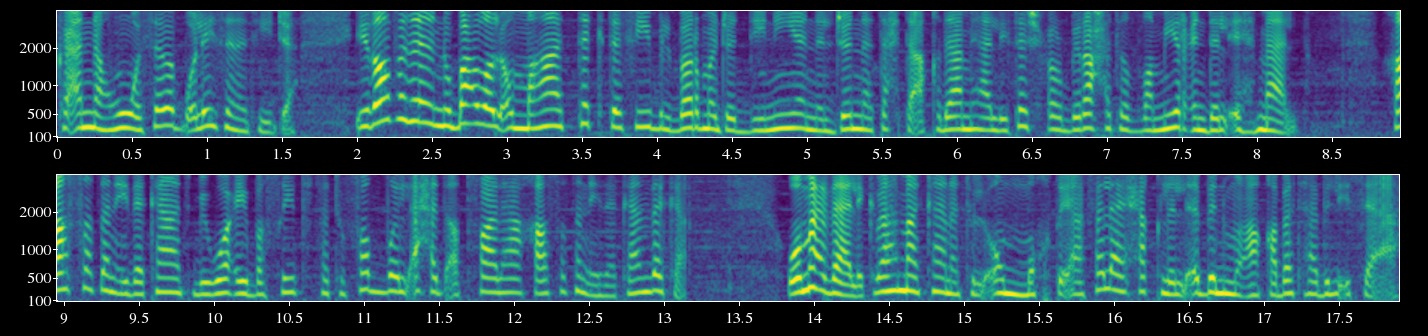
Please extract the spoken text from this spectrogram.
كأنه هو سبب وليس نتيجة. إضافة أن بعض الأمهات تكتفي بالبرمجة الدينية أن الجنة تحت أقدامها لتشعر براحة الضمير عند الإهمال. خاصة إذا كانت بوعي بسيط فتفضل أحد أطفالها خاصة إذا كان ذكر. ومع ذلك مهما كانت الأم مخطئة فلا يحق للابن معاقبتها بالإساءة.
